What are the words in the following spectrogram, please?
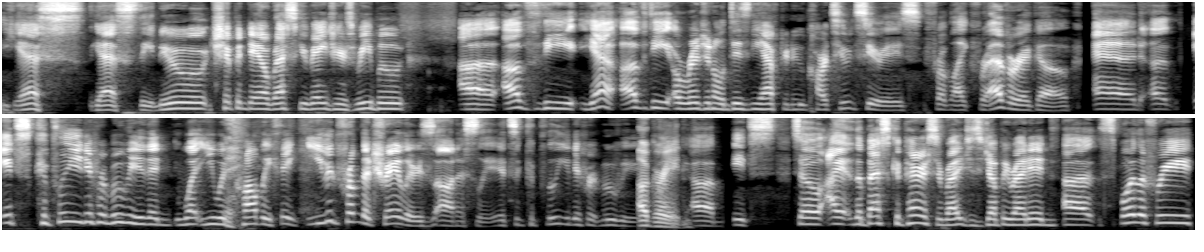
Yes, yes, the new Chip 'n' Dale Rescue Rangers reboot uh, of the yeah of the original Disney Afternoon cartoon series from like forever ago, and uh, it's completely different movie than what you would probably think, even from the trailers. Honestly, it's a completely different movie. Agreed. Like, um, it's so I the best comparison, right? Just jumping right in. Uh, spoiler free.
